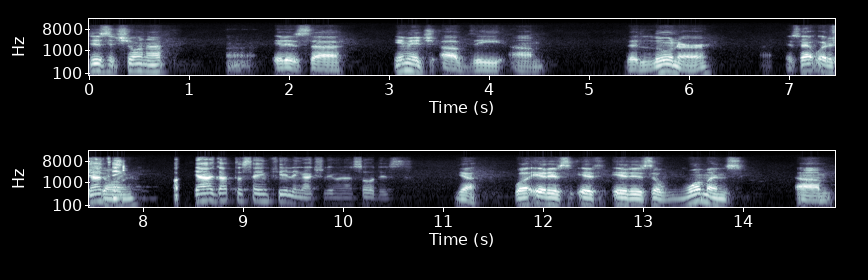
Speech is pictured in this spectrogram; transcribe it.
is it showing up? Uh, it is the image of the um, the lunar. Is that what it's yeah, showing? I think, yeah, I got the same feeling actually when I saw this. Yeah. Well, it is it, it is a woman's um,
